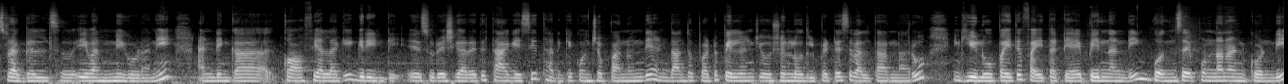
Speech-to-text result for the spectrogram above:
స్ట్రగుల్స్ ఇవన్నీ కూడాని. అండ్ ఇంకా కాఫీ అలాగే గ్రీన్ టీ సురేష్ గారు అయితే తాగేసి తనకి కొంచెం పని ఉంది. అండ్ దాంతోపాటు పిల్లల్ని ట్యూషన్లో వదిలిపెట్టేసి వెళ్తా అన్నారు. ఇంక ఈ లోపు అయితే ఫైవ్ థర్టీ అయిపోయిందండి. ఇంకొంతసేపు ఉన్నాను అనుకోండి.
